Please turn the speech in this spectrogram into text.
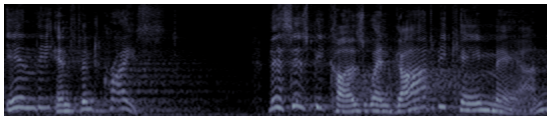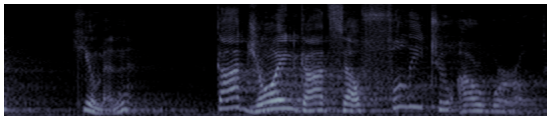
in the infant Christ. This is because when God became man, human, God joined God's self fully to our world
